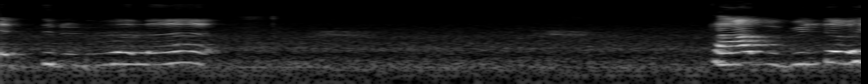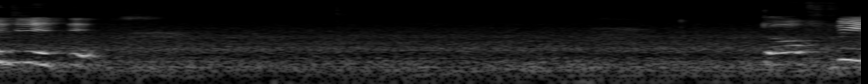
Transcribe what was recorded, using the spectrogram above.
எடுத்துடுவோல பாபு பில்ட வச்சு எடுத்து டோஃபி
